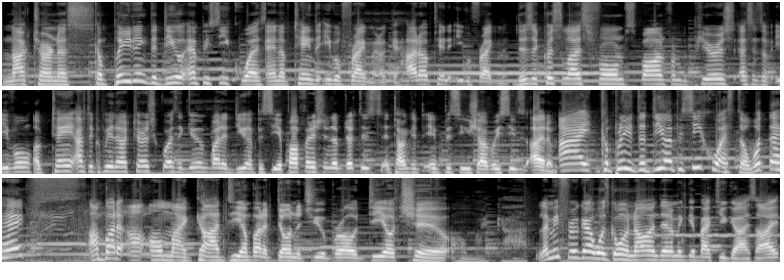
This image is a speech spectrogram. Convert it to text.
Nocturnus. Completing the Dio NPC quest and obtain the evil fragment. Okay, how to obtain the evil fragment. This is a crystallized form spawned from the purest essence of evil. Obtain after completing the Nocturnus quest and given by the Dio NPC. Upon finishing the objectives and talking to the NPC, you shall receive this item. I completed the Dio NPC quest though. What the heck? I'm about to, uh, oh my god, Dio, I'm about to donut you, bro. Dio, chill. Oh my god. Let me figure out what's going on, and then I'm gonna get back to you guys, alright?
